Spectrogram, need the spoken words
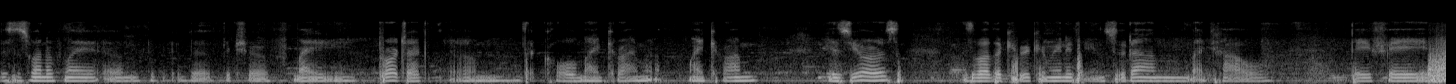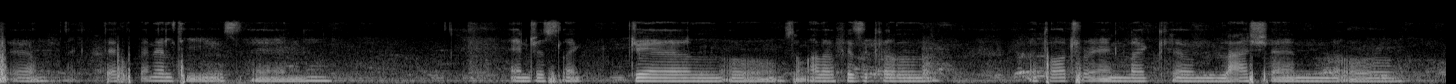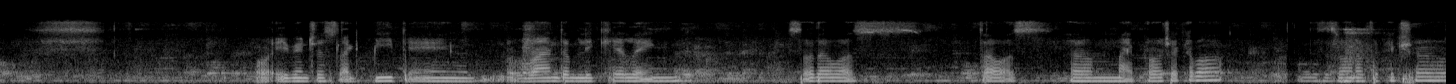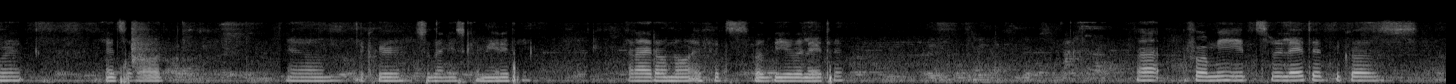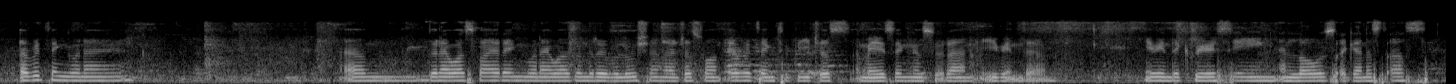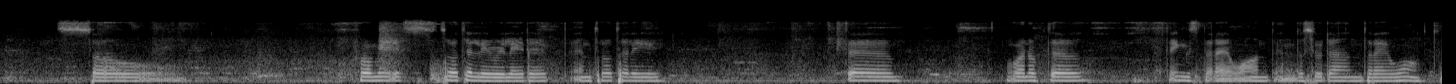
This is one of my um, the picture of my project. Um, they call my crime. My crime is yours. It's about the queer community in Sudan, like how they face um, death penalties and uh, and just like jail or some other physical uh, torturing, like um, lashing or or even just like beating, randomly killing. So that was that was um, my project about, and this is one of the picture of it. It's about um, the queer Sudanese community, but I don't know if it's will be related. But for me, it's related because everything when I um, when I was fighting, when I was in the revolution, I just want everything to be just amazing in Sudan, even the even the queer scene and laws against us. So for me, it's totally related and totally the one of the things that I want in the Sudan that I want.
